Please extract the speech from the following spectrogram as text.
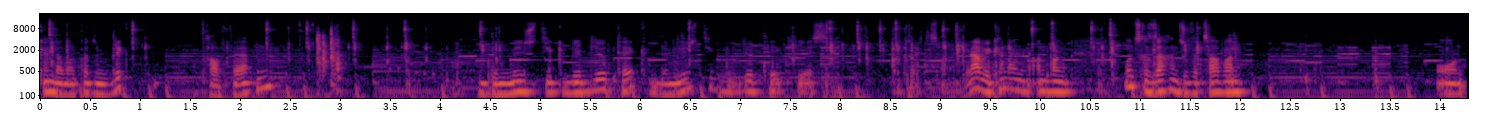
können da mal kurz einen Blick drauf werfen. The Mystic Bibliothek. The Mystic Bibliothek. Hier ist. Guckt euch das mal an. Genau, wir können eigentlich anfangen, unsere Sachen zu verzaubern. Und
